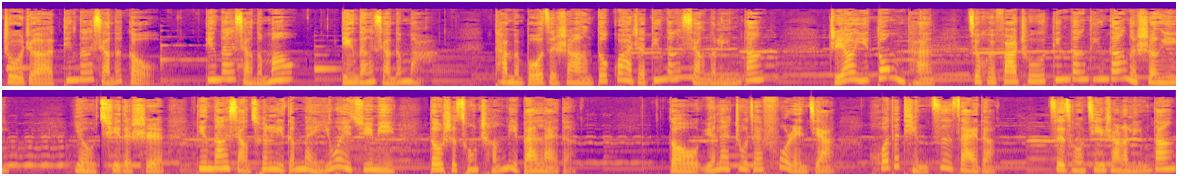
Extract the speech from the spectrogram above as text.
住着叮当响的狗、叮当响的猫、叮当响的马，它们脖子上都挂着叮当响的铃铛，只要一动弹，就会发出叮当叮当的声音。有趣的是，叮当响村里的每一位居民都是从城里搬来的。狗原来住在富人家，活得挺自在的。自从系上了铃铛，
